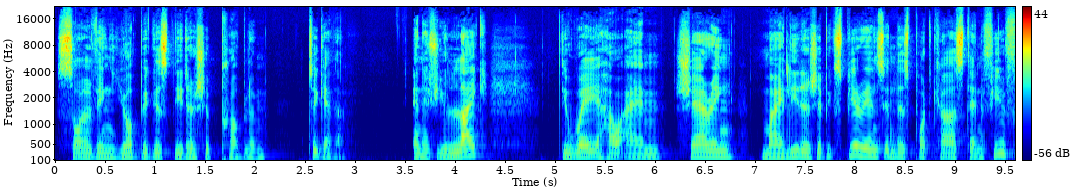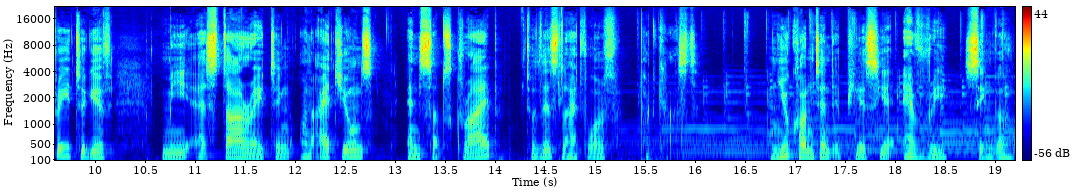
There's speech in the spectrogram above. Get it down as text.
solving your biggest leadership problem together. And if you like the way how I am sharing my leadership experience in this podcast, then feel free to give me a star rating on iTunes and subscribe to this Leitwolf podcast. New content appears here every single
